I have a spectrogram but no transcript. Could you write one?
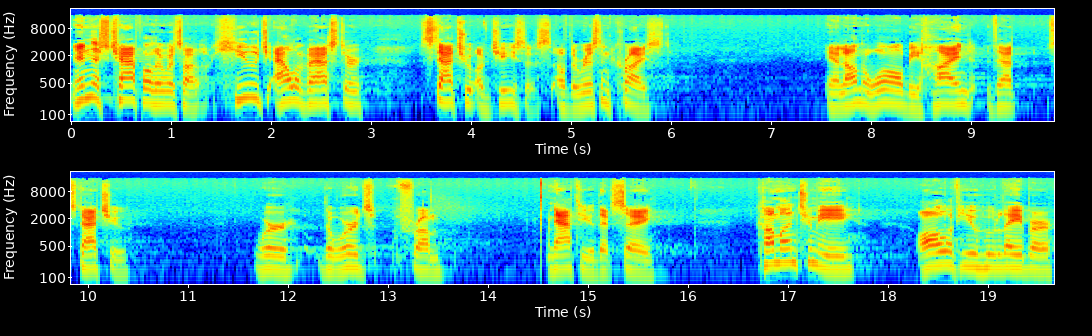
And in this chapel, there was a huge alabaster statue of Jesus, of the risen Christ. And on the wall behind that statue were the words from Matthew that say, Come unto me, all of you who labor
